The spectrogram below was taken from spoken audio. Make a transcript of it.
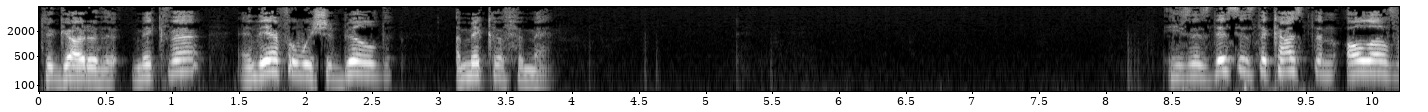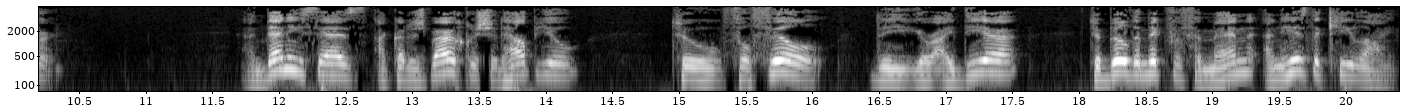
to go to the mikveh, and therefore we should build a mikveh for men. He says this is the custom all over. And then he says, HaKadosh Baruch Hu should help you to fulfill the, your idea to build a mikveh for men. And here's the key line.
